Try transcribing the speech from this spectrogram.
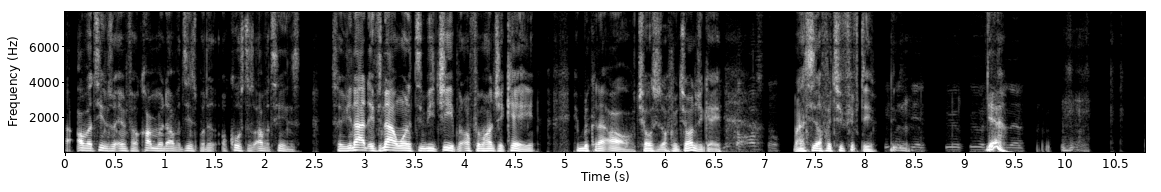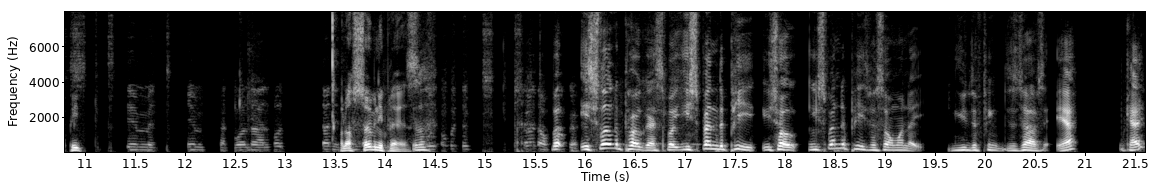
uh, other teams were in for. I can't remember the other teams, but of course there's other teams. So if United if United wanted to be cheap and offer him 100k, he'd be looking at oh Chelsea's offering 200k, Look. Man City's offering 250. We being, we, we Yeah. trying He- skim and skim and whatnot, and what- We lost so many players. But progress. you slow the progress, but you spend the piece. You so you spend the piece for someone that you think deserves it. Yeah, okay.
